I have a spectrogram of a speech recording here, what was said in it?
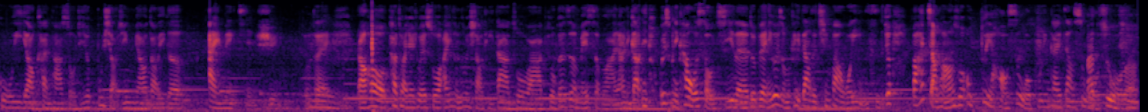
故意要看他手机，就不小心瞄到一个暧昧简讯。对不对？嗯、然后他突然间就会说：“哎，你怎么这么小题大做啊？比如说我跟这个没什么啊。然后你刚你为什么你看我手机嘞？对不对？你为什么可以这样子侵犯我隐私？就把他讲好像说哦，对，好是我不应该这样，是我错了。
